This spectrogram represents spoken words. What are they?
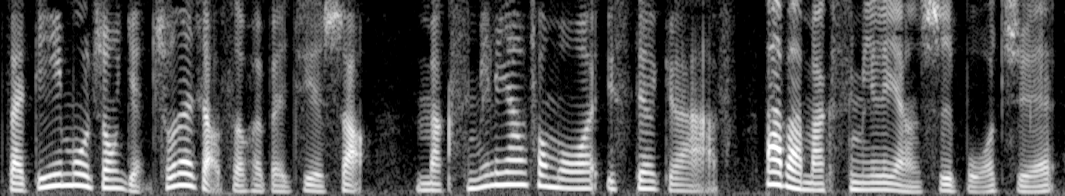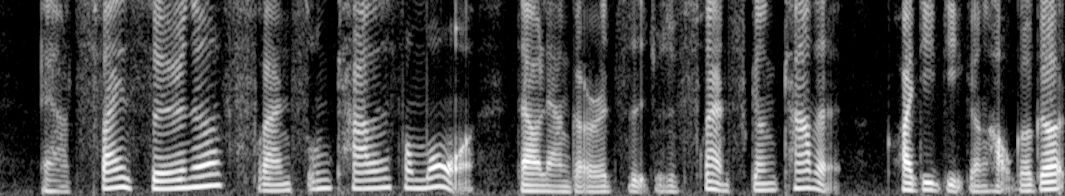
在第一幕中演出的角色会被介绍。Maximilian von Moor ist der Graf。爸爸 Maximilian 是伯爵。Er hat zwei Söhne, Franz und Karl von Moor。他有两个儿子，就是 Franz 跟 Karl，坏弟弟跟好哥哥。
